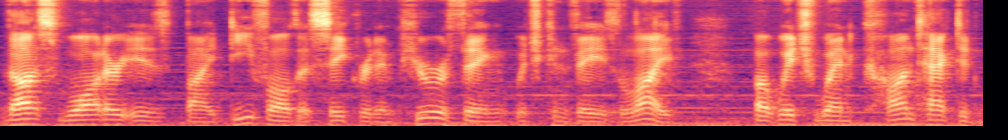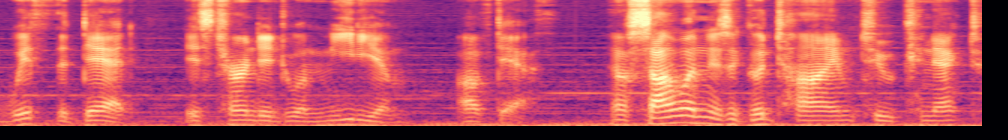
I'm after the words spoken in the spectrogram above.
Thus, water is by default a sacred and pure thing which conveys life, but which, when contacted with the dead, is turned into a medium of death. Now, Samhain is a good time to connect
